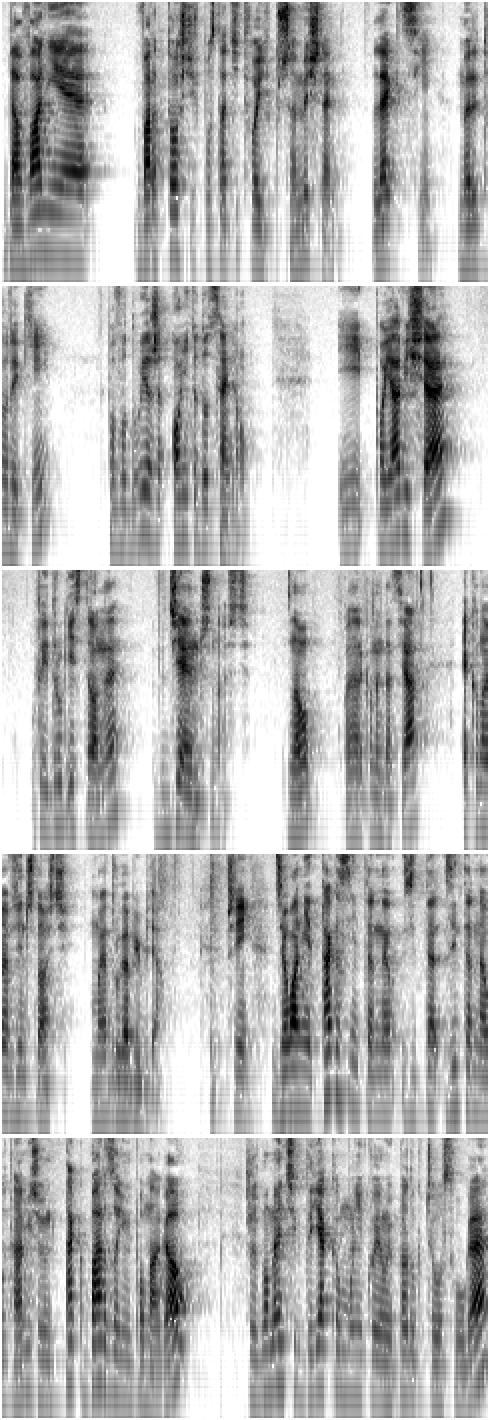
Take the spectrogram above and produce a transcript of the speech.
dawanie wartości w postaci Twoich przemyśleń, lekcji, merytoryki powoduje, że oni to docenią. I pojawi się u tej drugiej strony wdzięczność. Znowu, kolejna rekomendacja: ekonomia wdzięczności. Moja druga Biblia. Czyli działanie tak z, interne, z, inter, z internautami, żebym tak bardzo im pomagał, że w momencie, gdy ja komunikuję mój produkt czy usługę,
